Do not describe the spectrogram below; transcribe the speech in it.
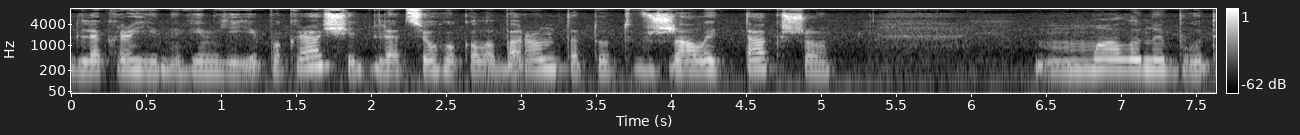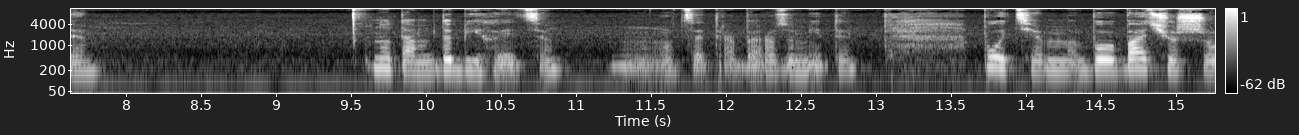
для країни, він її покращить, для цього колаборанта тут вжалить так, що мало не буде. Ну там добігається. Оце треба розуміти. Потім, бо бачу, що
